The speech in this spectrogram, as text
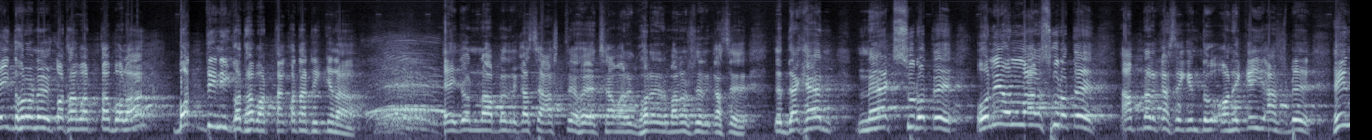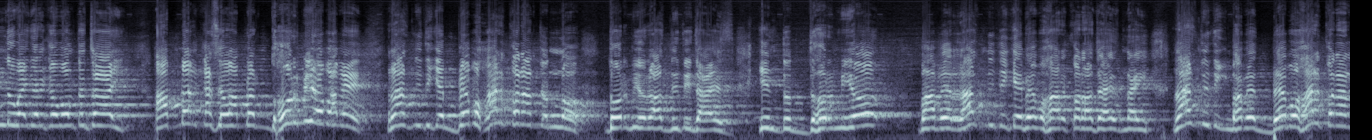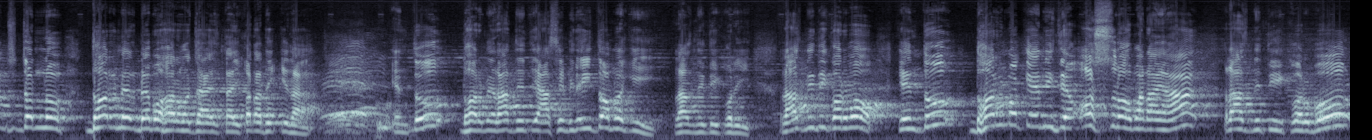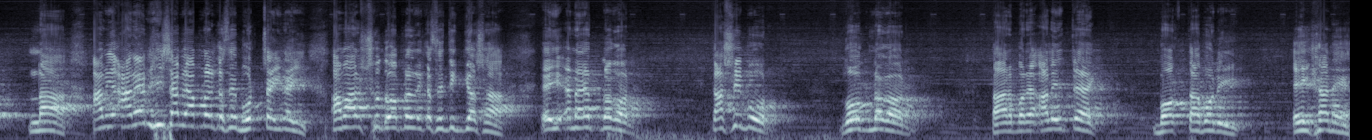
এই ধরনের কথাবার্তা বলা বদ্দিনী কথাবার্তা, কথা ঠিক কিনা? এই জন্য আপনাদের কাছে আসতে হয়েছে আমার ঘরের মানুষের কাছে। যে দেখেন ন্যাক সুরতে, অলিউল্লাহর সুরতে আপনার কাছে কিন্তু অনেকেই আসবে। হিন্দু ভাইদেরকে বলতে চাই, আপনার কাছেও আপনার ধর্মীয়ভাবে রাজনীতিকে ব্যবহার করার জন্য ধর্মীয় রাজনীতি জায়েজ, কিন্তু ধর্মীয় ভাবে রাজনীতিকে ব্যবহার করা যায় নাই। রাজনীতিক ভাবে ব্যবহার করার জন্য ধর্মের ব্যবহারও যায় নাই, কথা ঠিক কিনা? কিন্তু ধর্মে রাজনীতি আসে বিধেই তো আমরা কি রাজনীতি করি? রাজনীতি করব, কিন্তু ধর্মকে নিজে অস্ত্র বানায় রাজনীতি করব না। আমি আরেম হিসাবে আপনার কাছে ভোট চাই নাই, আমার শুধু আপনাদের কাছে জিজ্ঞাসা। এই এনায়েতনগর কাশীপুর, গোপনগর, তারপরে আলিটেক বক্তাবলী এইখানে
